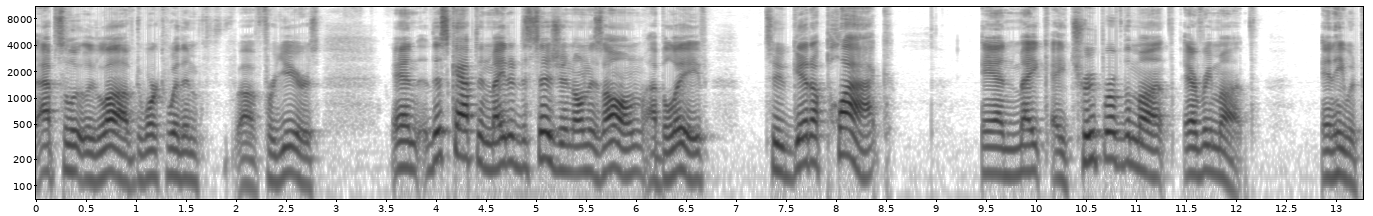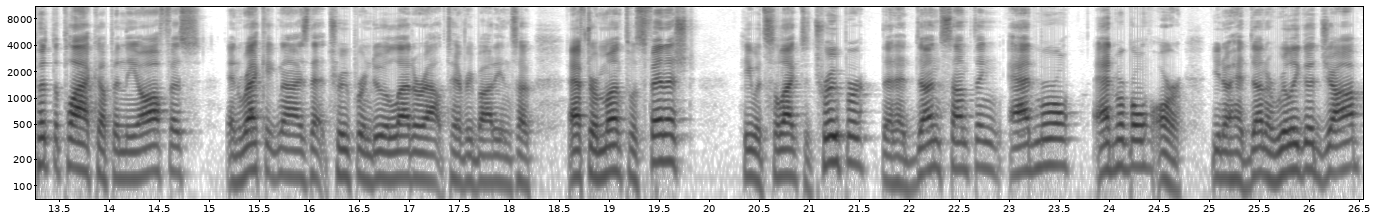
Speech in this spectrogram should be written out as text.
absolutely loved, worked with him uh, for years. And this captain made a decision on his own, I believe, to get a plaque and make a Trooper of the Month every month. And he would put the plaque up in the office and recognize that trooper and do a letter out to everybody. And so after a month was finished, he would select a trooper that had done something admirable, admirable or you know had done a really good job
